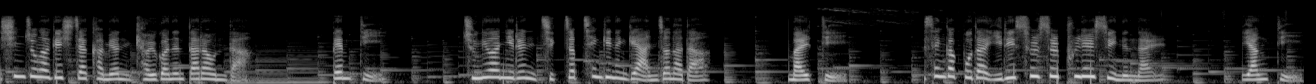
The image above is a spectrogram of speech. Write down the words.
신중하게 시작하면 결과는 따라온다. 뱀띠. 중요한 일은 직접 챙기는 게 안전하다. 말띠. 생각보다 일이 술술 풀릴 수 있는 날. 양띠.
